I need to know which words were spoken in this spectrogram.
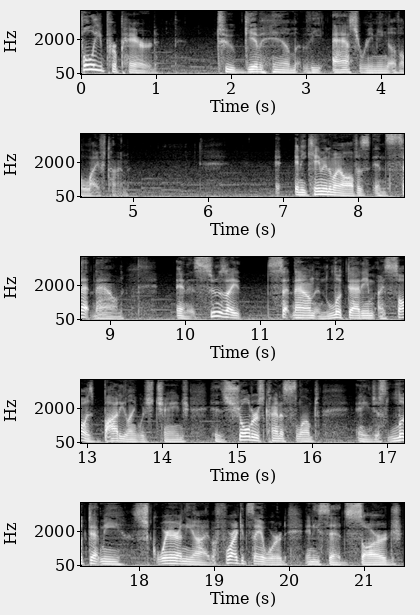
fully prepared to give him the ass reaming of a lifetime. And he came into my office and sat down. And as soon as I sat down and looked at him, I saw his body language change. His shoulders kind of slumped, and he just looked at me square in the eye before I could say a word. And he said, Sarge,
